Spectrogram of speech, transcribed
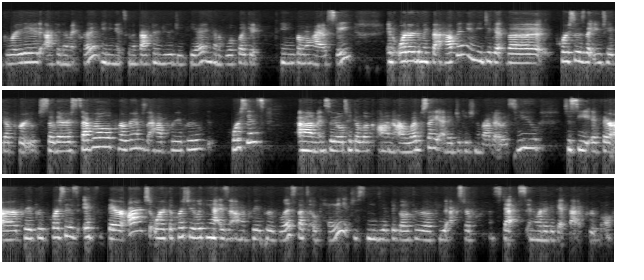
graded academic credit, meaning it's going to factor into your GPA and kind of look like it came from Ohio State. In order to make that happen, you need to get the courses that you take approved. So there are several programs that have pre-approved courses. Um, and so you'll take a look on our website at educationabroad.osu to see if there are pre-approved courses. If there aren't, or if the course you're looking at isn't on a pre-approved list, that's okay. It just means you have to go through a few extra steps in order to get that approval.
